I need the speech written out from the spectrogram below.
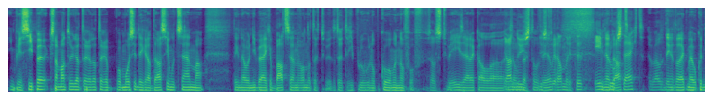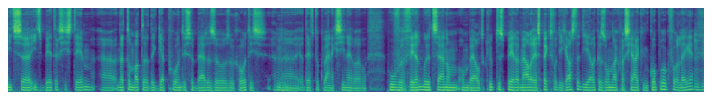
in principe, ik snap natuurlijk dat er, dat er promotie-degradatie moet zijn, maar ik denk dat we niet bij gebaat zijn van dat er, twee, dat er drie ploegen opkomen, of, of zelfs twee is eigenlijk al, is Ja, nu best wel nu is het veel. veranderd. Hè. Eén ploeg Inderdaad. stijgt. Wel, ik denk dat dat lijkt mij ook een iets, eh, iets beter systeem. Eh, net omdat de, de gap gewoon tussen beiden zo, zo groot is. En Mhm. ja, dat heeft ook weinig zin. Hè. Hoe vervelend moet het zijn om, om bij Oud Club te spelen? Met alle respect voor die gasten die elke zondag waarschijnlijk hun kop er ook voor leggen. Mhm.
